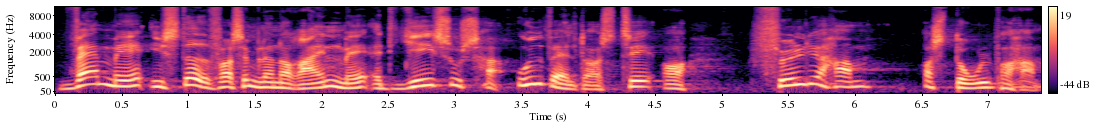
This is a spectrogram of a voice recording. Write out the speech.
Hvad med i stedet for simpelthen at regne med, at Jesus har udvalgt os til at følge ham og stole på ham?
